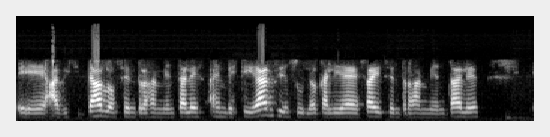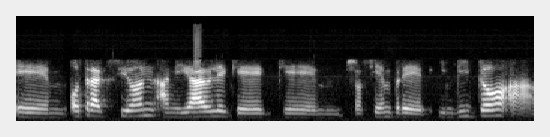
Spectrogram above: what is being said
eh, a visitar los centros ambientales, a investigar si en sus localidades hay centros ambientales. Eh, otra acción amigable que, que yo siempre invito a,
